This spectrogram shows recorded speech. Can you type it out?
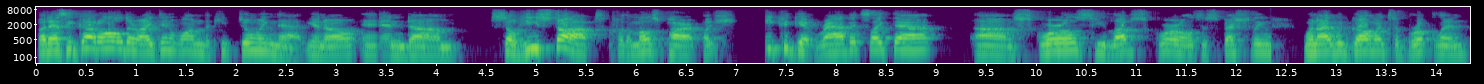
but as he got older, I didn't want him to keep doing that, you know, and um, so he stopped for the most part. But he, he could get rabbits like that, uh, squirrels. He loves squirrels, especially when I would go into Brooklyn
